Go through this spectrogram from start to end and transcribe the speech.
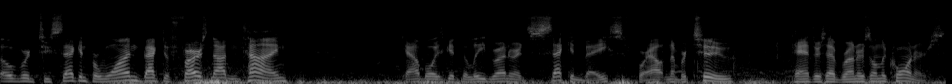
over to second for one. Back to first, not in time. Cowboys get the lead runner at second base for out number two. Panthers have runners on the corners.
